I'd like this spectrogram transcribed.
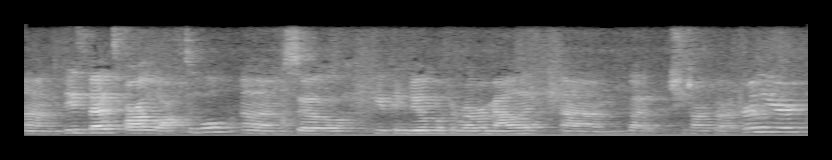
Um, these beds are loftable, um, so you can do them with a rubber mallet um, that she talked about earlier.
